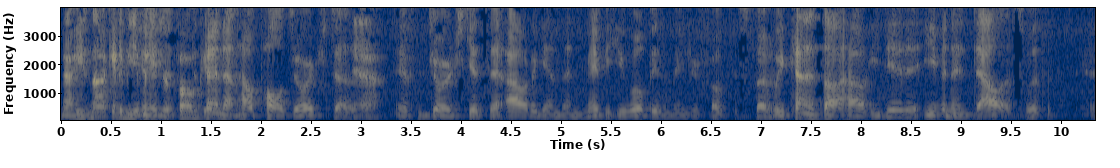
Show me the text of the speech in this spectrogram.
Now he's not going to be a It's gonna major focus. Depend on how Paul George does. Yeah. If George gets it out again, then maybe he will be the major focus. But we kind of saw how he did it even in Dallas with uh,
